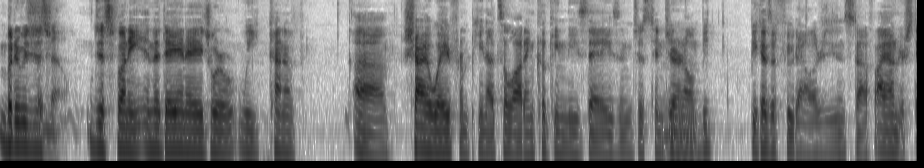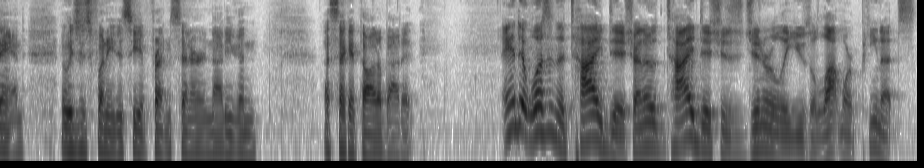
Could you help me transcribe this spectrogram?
But it was just no. just funny in the day and age where we kind of uh, shy away from peanuts a lot in cooking these days, and just in general Mm-hmm. be, because of food allergies and stuff. I understand. It was just funny to see it front and center and not even a second thought about it. And it wasn't a Thai dish. I know Thai dishes generally use a lot more peanuts.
